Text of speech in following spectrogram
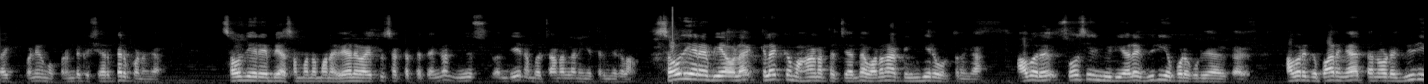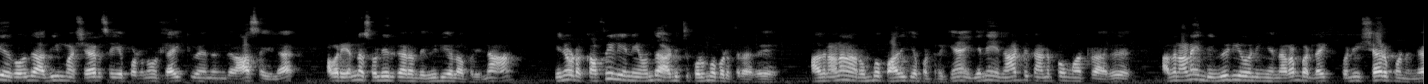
லைக் பண்ணி உங்கள் ஃப்ரெண்டுக்கு ஷேர் பண்ணுங்கள் சவுதி அரேபியா சம்பந்தமான வேலைவாய்ப்பு சட்டத்திட்டங்கள் நியூஸ் வந்து நம்ம சேனலில் நீங்கள் தெரிஞ்சுக்கலாம். சவுதி அரேபியாவில் கிழக்கு மாகாணத்தை சேர்ந்த வடநாட்டு இந்தியர் ஒருத்தருங்க. அவர் சோசியல் மீடியாவில் வீடியோ போடக்கூடியதாக இருக்கார். அவருக்கு பாருங்கள் தன்னோட வீடியோவுக்கு வந்து அதிகமாக ஷேர் செய்யப்படணும் லைக் வேணுங்கிற ஆசையில் அவர் என்ன சொல்லியிருக்காரு அந்த வீடியோவில் அப்படின்னா என்னோட கஃபீல் என்னை வந்து அடித்து கொடுமைப்படுத்துறாரு அதனால நான் ரொம்ப பாதிக்கப்பட்டிருக்கேன். என்னை நாட்டுக்கு அனுப்ப மாட்டுறாரு அதனால இந்த வீடியோ நீங்கள் நிரம்ப லைக் பண்ணி ஷேர் பண்ணுங்க.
